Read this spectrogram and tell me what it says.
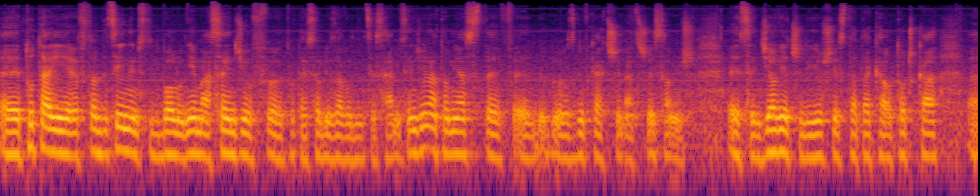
E, Tutaj w tradycyjnym streetballu nie ma sędziów, e, tutaj sobie zawodnicy sami sędziują, natomiast e, w e, rozgrywkach 3 na 3 są już e, sędziowie, czyli już jest ta taka otoczka e,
